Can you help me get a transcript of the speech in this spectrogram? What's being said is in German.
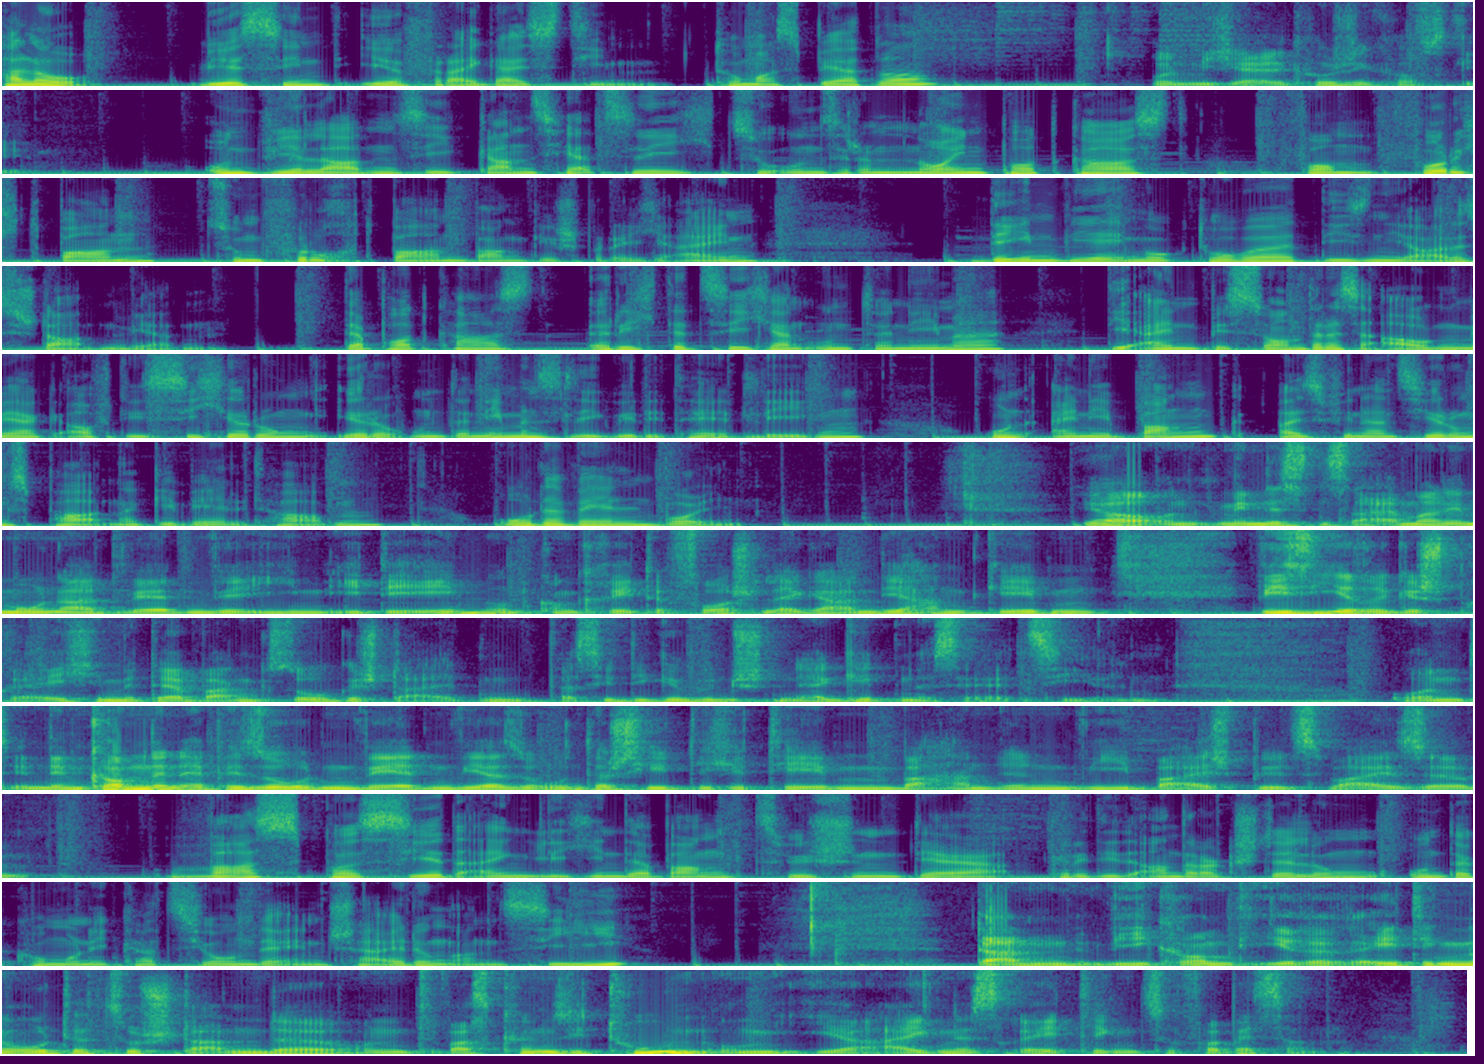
Hallo, wir sind Ihr Freigeist-Team, Thomas Bertel und Michael Kuschikowski. Und wir laden Sie ganz herzlich zu unserem neuen Podcast vom Furchtbaren zum Fruchtbaren Bankgespräch ein, den wir im Oktober diesen Jahres starten werden. Der Podcast richtet sich an Unternehmer, die ein besonderes Augenmerk auf die Sicherung ihrer Unternehmensliquidität legen und eine Bank als Finanzierungspartner gewählt haben oder wählen wollen. Ja, und mindestens einmal im Monat werden wir Ihnen Ideen und konkrete Vorschläge an die Hand geben, wie Sie Ihre Gespräche mit der Bank so gestalten, dass Sie die gewünschten Ergebnisse erzielen. Und in den kommenden Episoden werden wir so unterschiedliche Themen behandeln, wie beispielsweise was passiert eigentlich in der Bank zwischen der Kreditantragstellung und der Kommunikation der Entscheidung an Sie? Dann, wie kommt Ihre Ratingnote zustande und was können Sie tun, um Ihr eigenes Rating zu verbessern?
